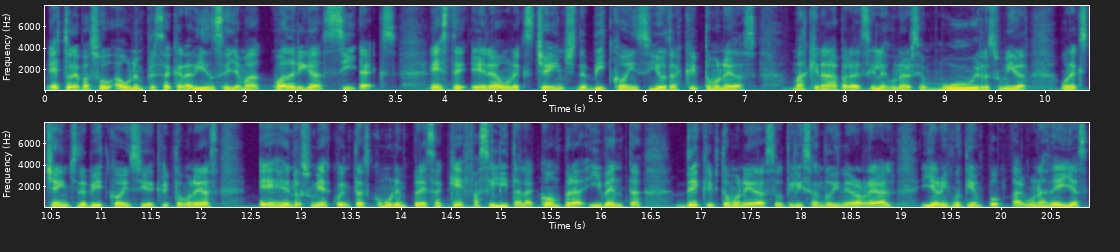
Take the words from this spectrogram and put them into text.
Esto le pasó a una empresa canadiense llamada Quadriga CX. Este era un exchange de bitcoins y otras criptomonedas. Más que nada para decirles una versión muy resumida, un exchange de bitcoins y de criptomonedas es en resumidas cuentas como una empresa que facilita la compra y venta de criptomonedas utilizando dinero real y al mismo tiempo algunas de ellas,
